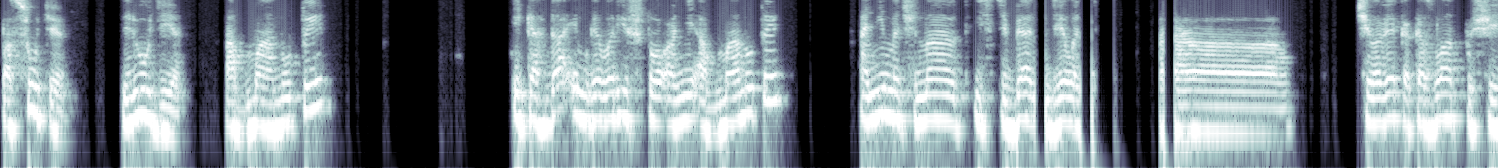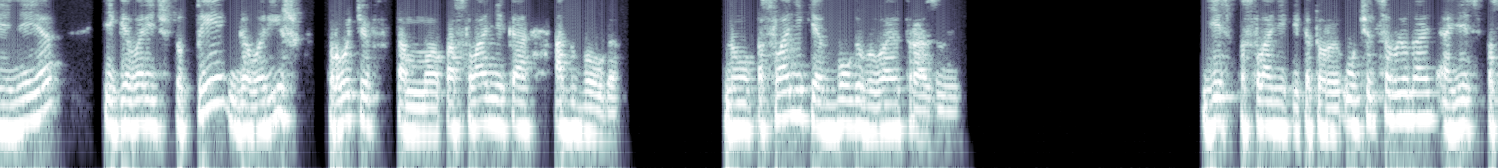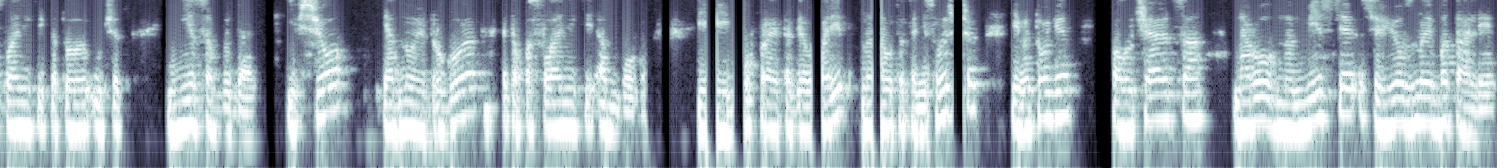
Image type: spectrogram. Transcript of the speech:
По сути, люди обмануты, и когда им говоришь, что они обмануты, они начинают из тебя делать э, человека козла отпущения и говорить, что ты говоришь против там, посланника от Бога. Но посланники от Бога бывают разные. Есть посланники, которые учат соблюдать, а есть посланники, которые учат не соблюдать. И все, и одно, и другое – это посланники от Бога. И Бог про это говорит, народ это не слышит, и в итоге получаются на ровном месте серьезные баталии.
